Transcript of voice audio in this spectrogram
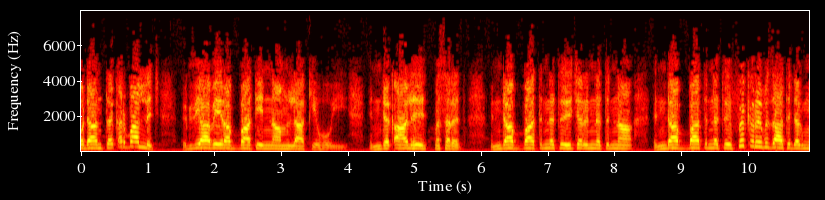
ወደ አንተ ቀርባለች። እግዚአብሔር አባቴና አምላኬ ሆይ እንደ ቃልህ መሠረት እንደ አባትነትህ ቸርነትና እንደ አባትነትህ ፍቅር ብዛት ደግሞ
